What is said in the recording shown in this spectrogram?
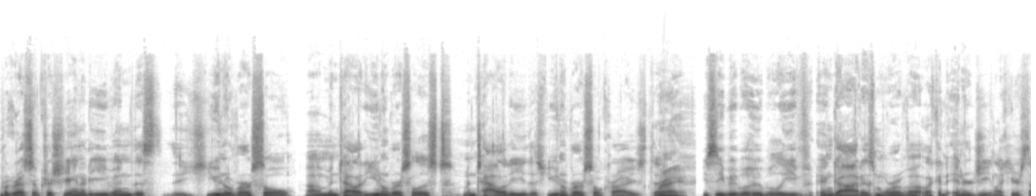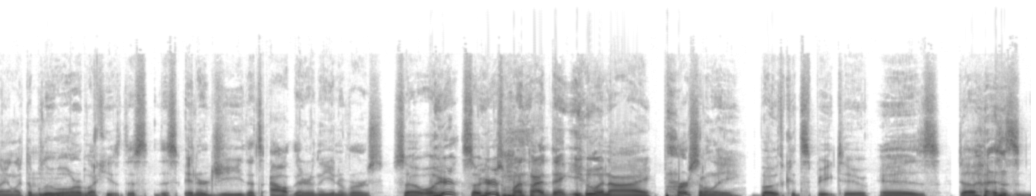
progressive Christianity, even this, this universal uh, mentality, universalist mentality, this universal Christ. And Right. You see people who believe in God as more of a like an energy, like you're saying, like the Mm-hmm. blue orb, like he's this this energy that's out there in the universe. So, well, here, so here's one that I think you and I personally both could speak to is. Does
